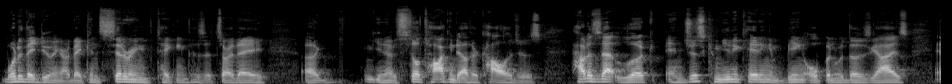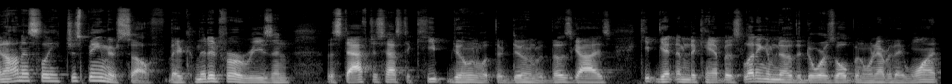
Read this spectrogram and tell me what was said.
what are they doing? Are they considering taking visits? Are they, uh, you know, still talking to other colleges? How does that look? And just communicating and being open with those guys. And honestly, just being their self. They're committed for a reason. The staff just has to keep doing what they're doing with those guys, keep getting them to campus, letting them know the door's open whenever they want,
